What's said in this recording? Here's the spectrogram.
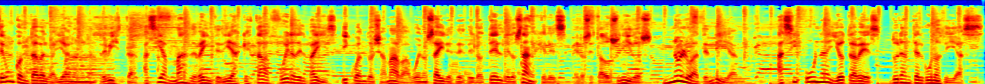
Según contaba el Baiano en una entrevista, hacía más de 20 días que estaba fuera del país y cuando llamaba a Buenos Aires desde el Hotel de Los Ángeles, en los Estados Unidos, no lo atendían. Así una y otra vez durante algunos días.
